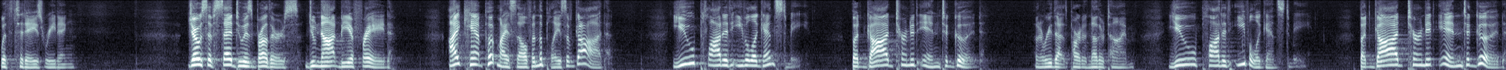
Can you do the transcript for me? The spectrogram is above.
with today's reading. Joseph said to his brothers, Do not be afraid. I can't put myself in the place of God. You plotted evil against me, but God turned it into good I'm going to read that part another time. You plotted evil against me, but God turned it into good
